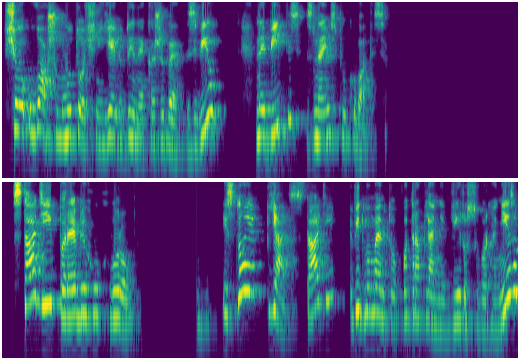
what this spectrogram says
що у вашому оточенні є людина, яка живе з ВІЛ, не бійтесь з нею спілкуватися. Стадії перебігу хвороби. Існує 5 стадій від моменту потрапляння вірусу в організм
